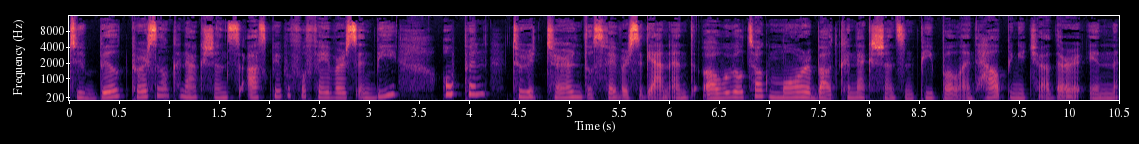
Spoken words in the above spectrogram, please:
to build personal connections, ask people for favors, and be open to return those favors again. And uh, we will talk more about connections and people and helping each other in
